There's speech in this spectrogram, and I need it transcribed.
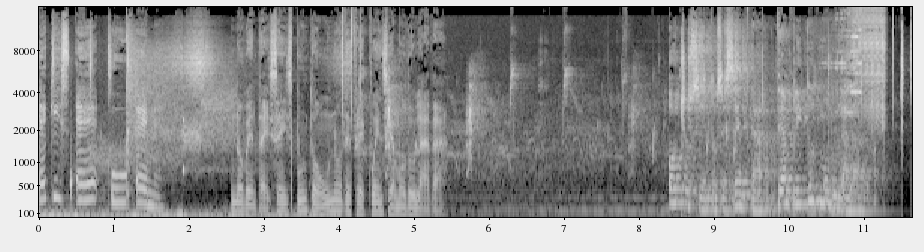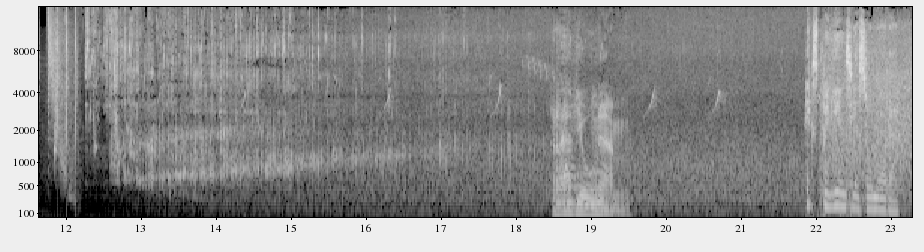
XEUN 96.1 de frecuencia modulada. 860 de amplitud modulada. Radio UNAM. Experiencia sonora.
